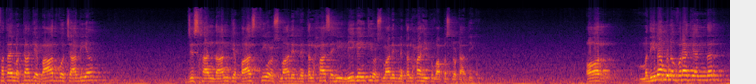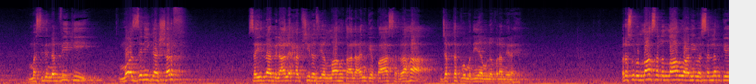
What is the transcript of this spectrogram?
فتح مکہ کے بعد وہ چابیاں جس خاندان کے پاس تھیں، عثمان ابن طلحہ سے ہی لی گئی تھیں، عثمان ابن طلحہ ہی کو واپس لوٹا دی گئی۔ اور مدینہ منورہ کے اندر مسجد نبوی کی معزنی کا شرف سیدنا بلال حبشی رضی اللہ تعالی عنہ کے پاس رہا جب تک وہ مدینہ منورہ میں رہے۔ رسول اللہ صلی اللہ علیہ وسلم کے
